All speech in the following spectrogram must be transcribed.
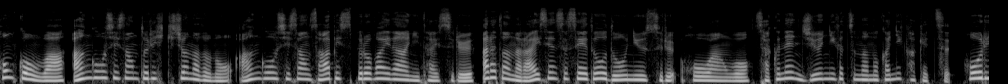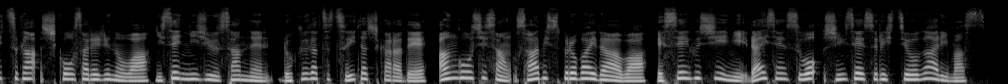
香港は暗号資産取引所などの暗号資産サービスプロバイダーに対する新たなライセンス制度を導入する法案を昨年12月7日に可決。法律が施行されるのは2023年6月1日からで暗号資産サービスプロバイダーは SFC にライセンスを申請する必要があります。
